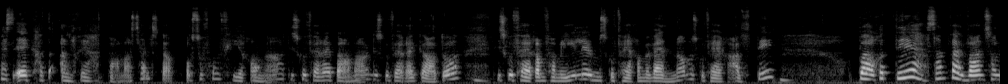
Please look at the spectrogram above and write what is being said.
Mens jeg hadde aldri hatt barneselskap. Og så får vi fire unger. De skulle feire i barnehagen, de skulle feire i gata. De skulle feire med familie, vi skulle feire med venner. Vi skulle feire alltid. Bare det sant vel, var en sånn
